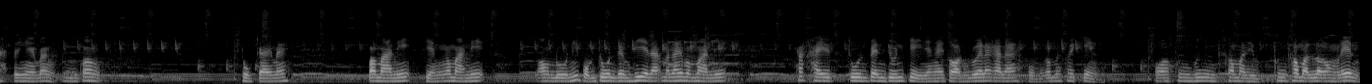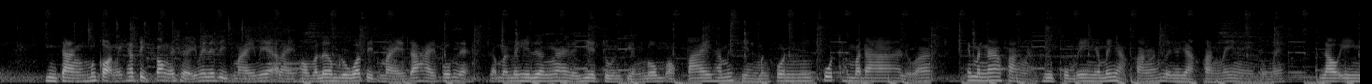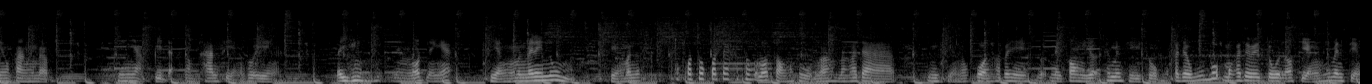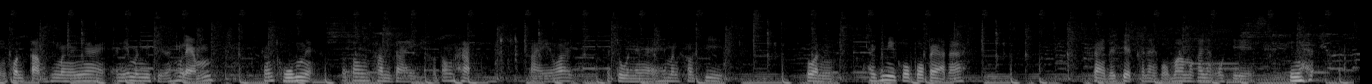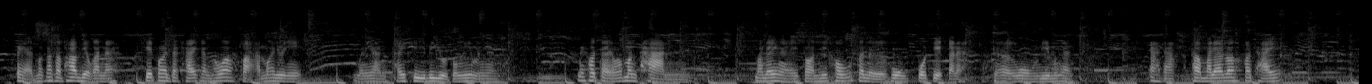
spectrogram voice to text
เป็นไงบ้างมุมกล้องถูกใจไหม ประมาณนี้เสียงประมาณนี้ ลองดูนี่ผมจูนเต็มที่แล้ว มันได้ประมาณนี้ ถ้าใครจูนเป็นจูนเก่งยังไงสอนผมด้วยแล้วกันนะ ผมก็ไม่ค่อยเก่ง เพราะว่าเพิ่งเพิ่งเข้ามาเพิ่งเข้ามาลองเล่น จริงจังเมื่อก่อนก็แค่ติดกล้องเฉยๆไม่ได้ติดไมค์ไม่อะไร พอมาเริ่มรู้ว่าติดไมค์ได้ปุ๊บเนี่ยแล้วมันไม่ใช่เรื่องง่ายเลยที่จะจูนเสียงลมออกไปทำให้เสียงเหมือนคนพูดธรรมดาหรือว่าให้มันน่าฟังอะคือผมเองยังไม่อยากฟังแล้วเลยจะอยากฟังได้ยังไงถูกไหมเราเองยังฟังแบบยังอยากปิดอะรำคาญเสียงตัวเองอะแล้วยิ่งอย่างรถอย่างเงี้ยเสียงมันไม่ได้นุ่ม เสียงมันก็ทุกก็แทกทุกรถสองสูบเนาะมันก็จะมีเสียงรบกวนเข้าไปในกล้องเยอะถ้าเป็นสีสูบมันก็จะวุบมันก็จะไปจูนเอาเสียงที่เป็นเสียงทนต่ำขึ้นมาง่ายๆ อันนี้มันมีเสียงทั้งแหลม ทั้งทุ้มเนี่ยก็ต้องทำใจก็ต้องหัดไปว่าจะจูนยังไงให้มันเข้าที่ ส่วนใครที่มี GoPro 8นะ8หรือ7ก็ได้ผมว่ามันก็ยังโอเคทีนี้ย8มันก็สภาพเดียวกันนะเคสมันจะคล้ายกันเพราะว่าฝามันอยู่นี่เหมือนกันไทซีไปอยู่ตรงนี้เหมือนกัน ไม่เข้าใจว่ามันผ่านมาได้ไงตอนที่เขาเสนอวงโปรเจกต์กันนะเอองงดีเหมือนกันอะทำมาแล้วเนาะเขาใช้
